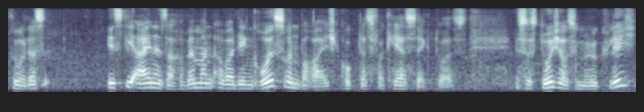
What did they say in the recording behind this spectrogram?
So, das ist die eine Sache. Wenn man aber den größeren Bereich guckt, des Verkehrssektors, ist es durchaus möglich,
